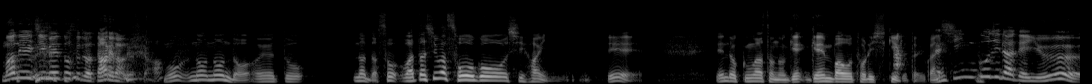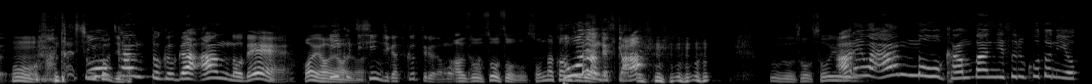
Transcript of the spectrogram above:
マネージメントするのは誰なんですか？もうななんだ？えっ、となんだ？そう私は総合支配人で遠藤君はそのげ現場を取り仕切るというかね。シン・ゴジラでいううん私総も監督が庵野ではいはいはい、はい井口、真嗣が作ってるようなもんあそうそうそうそうそんな感じで。そうなんですか？そうそうそうそういう。あれは庵野を看板にすることによっ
